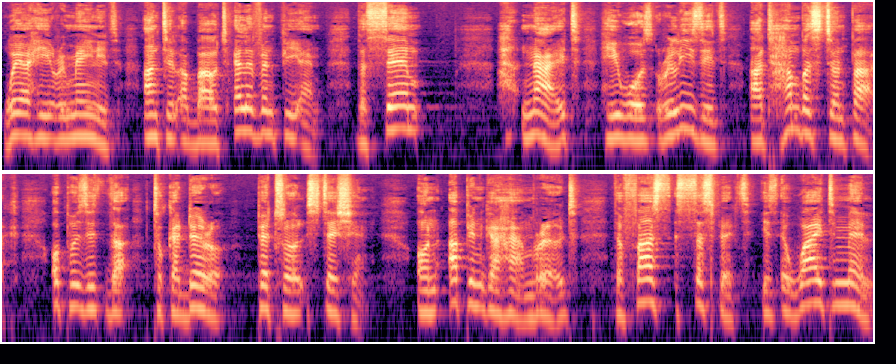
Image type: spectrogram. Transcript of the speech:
where he remained until about 11 p.m. The same night, he was released at Humberstone Park, opposite the Trocadero petrol station. On Uppingham Road, the first suspect is a white male,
